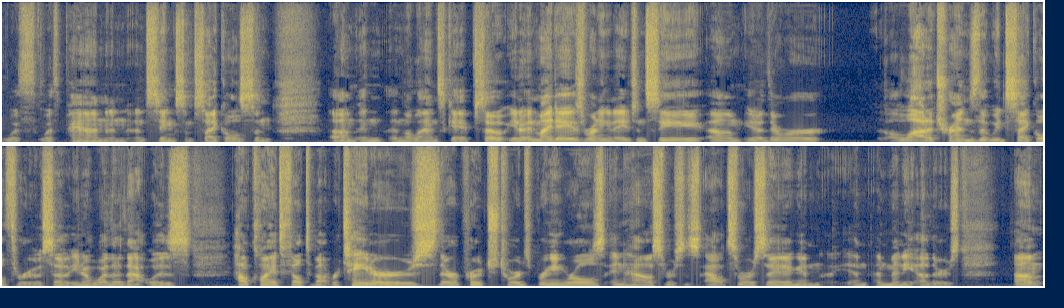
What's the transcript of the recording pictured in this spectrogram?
with with Pan and, and seeing some cycles and um, in, in the landscape. So, you know, in my days running an agency, um, you know, there were a lot of trends that we'd cycle through. So, you know, whether that was how clients felt about retainers, their approach towards bringing roles in house versus outsourcing, and, and, and many others. Um,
